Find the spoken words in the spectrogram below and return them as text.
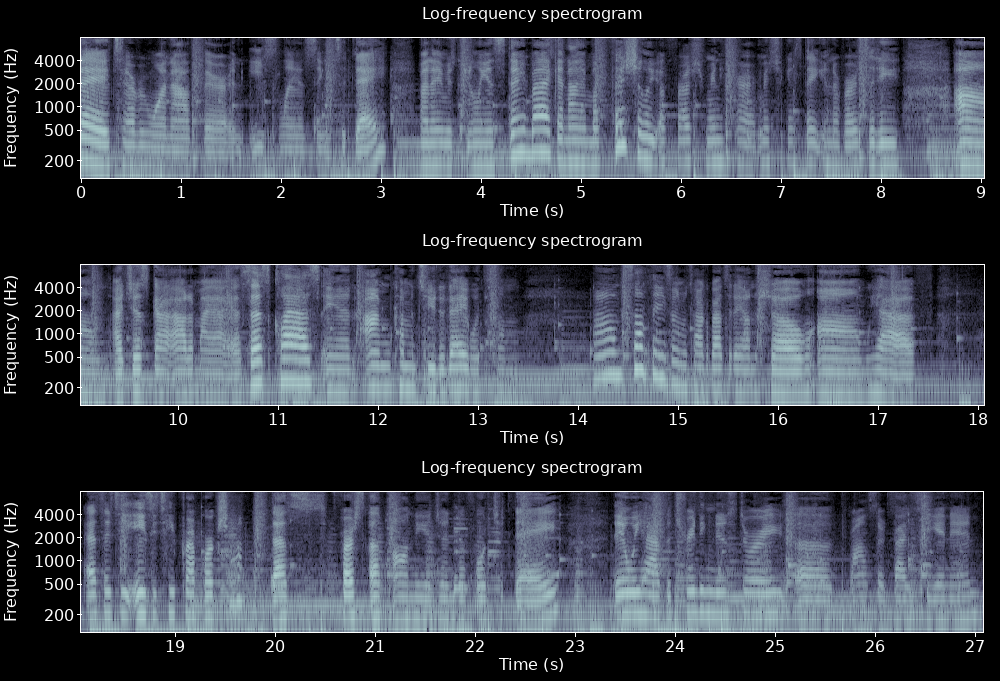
day to everyone out there in East Lansing today. My name is Julian Steinbeck, and I am officially a freshman here at Michigan State University. Um, I just got out of my ISS class, and I'm coming to you today with some um, some things I'm going to talk about today on the show. Um, we have SAT ACT prep workshop. That's first up on the agenda for today. Then we have the trending news story uh, sponsored by CNN,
